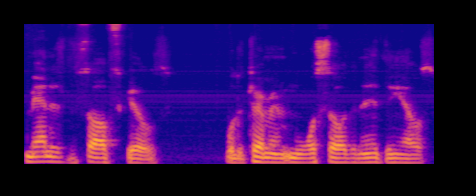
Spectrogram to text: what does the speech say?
manage the soft skills will determine more so than anything else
